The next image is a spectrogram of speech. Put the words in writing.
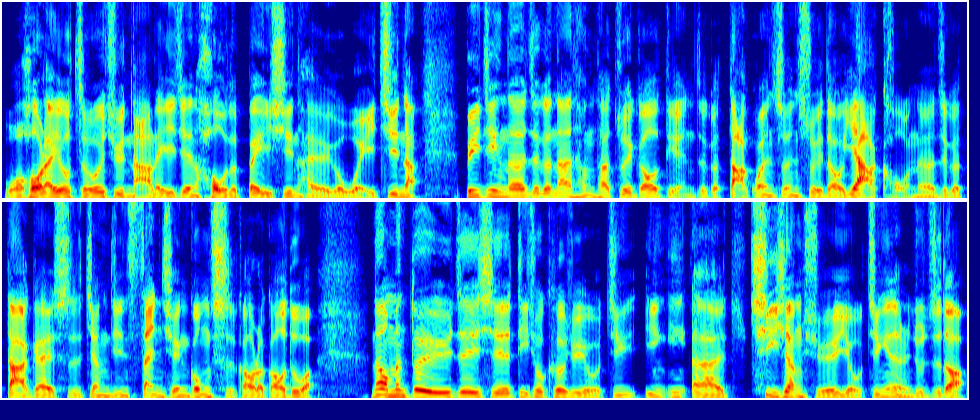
我后来又折回去拿了一件厚的背心，还有一个围巾呐、啊。毕竟呢，这个南横它最高点这个大关山隧道垭口呢，这个大概是将近三千公尺高的高度啊。那我们对于这些地球科学有经因因呃气象学有经验的人就知道，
